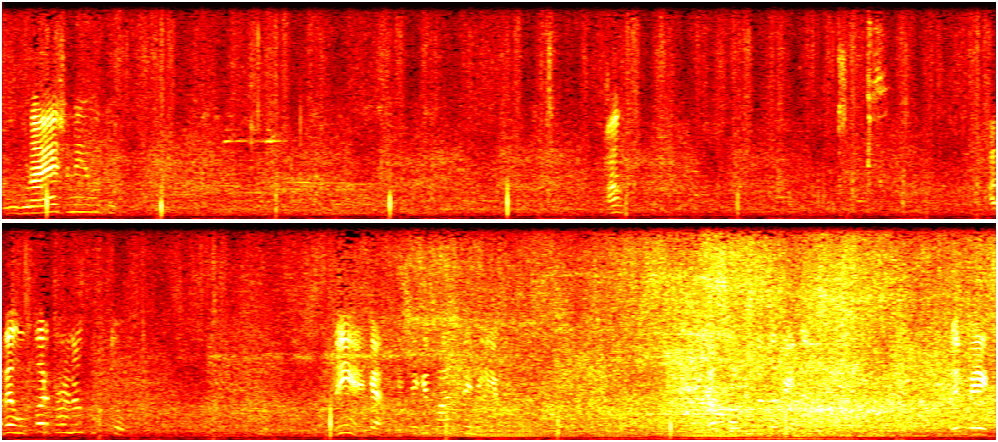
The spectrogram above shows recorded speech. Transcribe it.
वो उड़ाया ही नहीं वो तो अब अबे, ऊपर था ना कुछ तो। नहीं है क्या? किसी के पास भी नहीं है। जब एक फिर वेट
